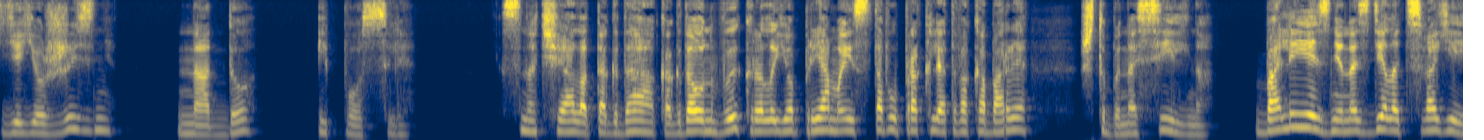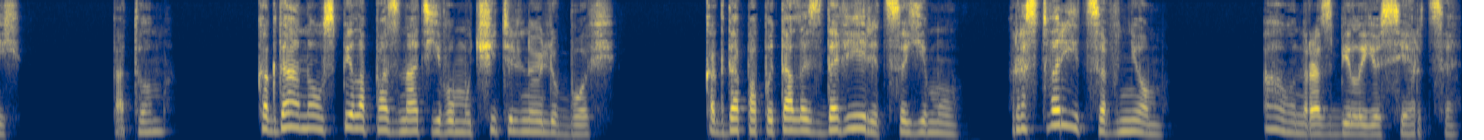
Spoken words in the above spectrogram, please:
ее жизнь на «до» и «после». Сначала тогда, когда он выкрал ее прямо из того проклятого кабаре, чтобы насильно, болезненно сделать своей. Потом, когда она успела познать его мучительную любовь, когда попыталась довериться ему, раствориться в нем, а он разбил ее сердце.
